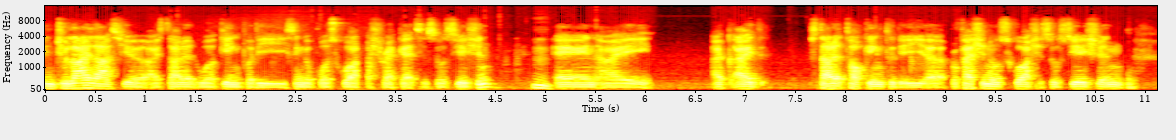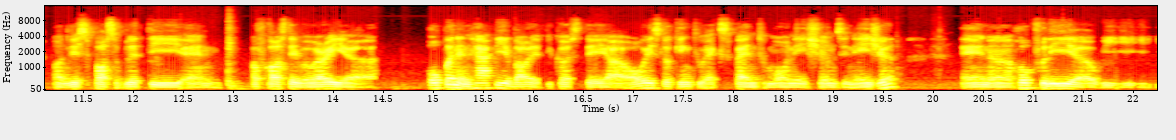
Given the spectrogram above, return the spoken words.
in July last year, I started working for the Singapore Squash Rackets Association, mm. and I, I, I started talking to the uh, Professional Squash Association on this possibility. And of course, they were very uh, open and happy about it because they are always looking to expand to more nations in Asia. And uh, hopefully, uh, we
